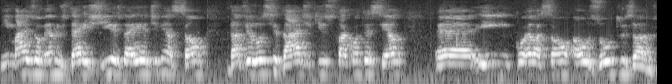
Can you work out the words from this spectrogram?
em mais ou menos 10 dias, daí a dimensão da velocidade que isso está acontecendo é, em correlação aos outros anos.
